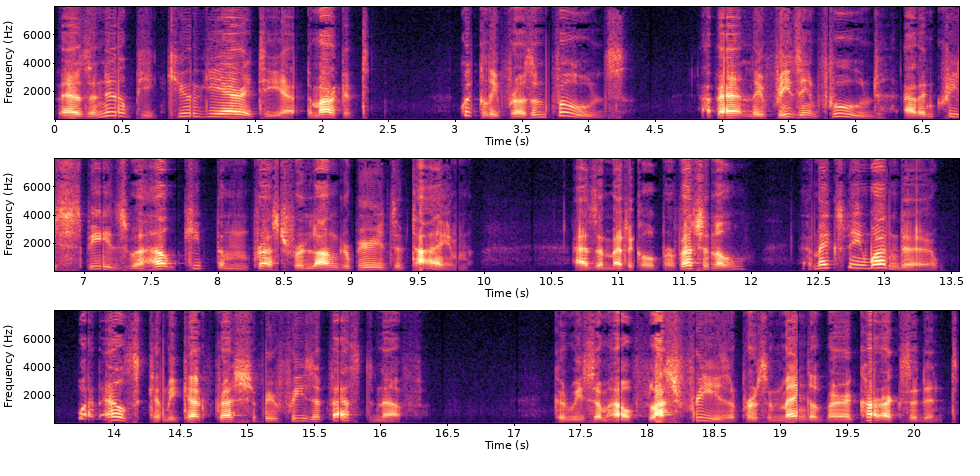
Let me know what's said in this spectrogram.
There's a new peculiarity at the market. Quickly frozen foods. Apparently freezing food at increased speeds will help keep them fresh for longer periods of time. As a medical professional, it makes me wonder, what else can be kept fresh if we freeze it fast enough? Could we somehow flash freeze a person mangled by a car accident,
